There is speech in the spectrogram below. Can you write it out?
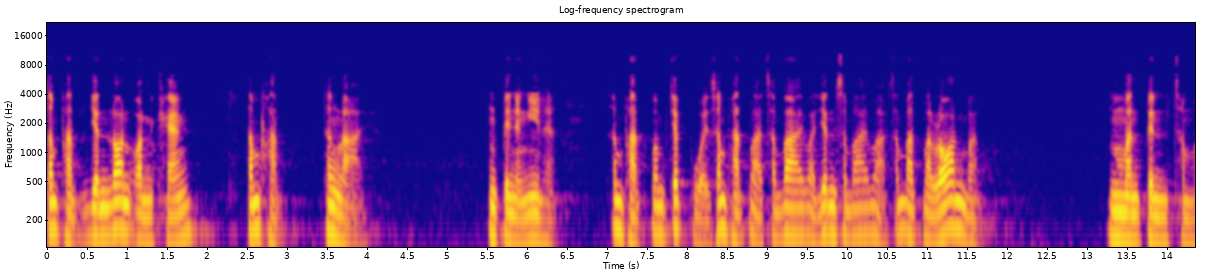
สมผัส เย็นร้อนอ่อนแข็ง สัมผัสทั้งหลาย มันเป็นอย่างนี้แหละสัมผัสความเจ็บป่วย สัมผัสว่าสบายว่า เย็นสบายว่า สัมผัสว่าร้อนว่ามันเป็นธรรม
